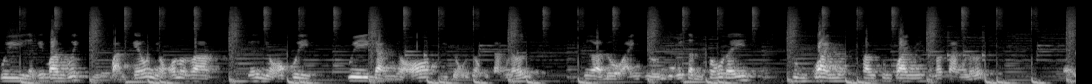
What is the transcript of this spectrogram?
Quy là cái bandwidth thì bạn kéo nhỏ nó ra kéo nhỏ quy. Quy càng nhỏ thì độ rộng càng lớn. Tức là độ ảnh hưởng của cái tần số đấy xung quanh sang xung quanh nó càng lớn. Đấy.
